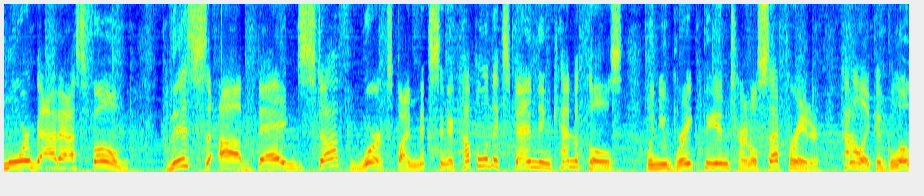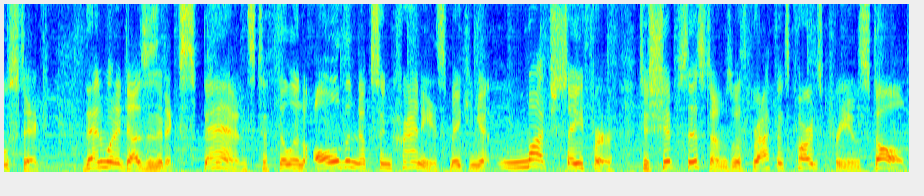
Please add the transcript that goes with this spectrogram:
more badass foam. This uh, bagged stuff works by mixing a couple of expanding chemicals when you break the internal separator, kind of like a glow stick. Then what it does is it expands to fill in all the nooks and crannies, making it much safer to ship systems with graphics cards pre-installed.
